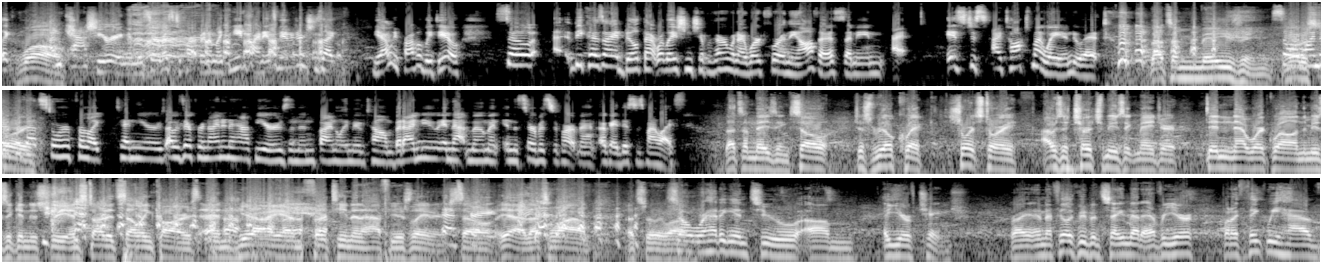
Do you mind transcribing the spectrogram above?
Like Whoa. I'm cashiering in the service department. I'm like, "You need a finance manager?" She's like, "Yeah, we probably do." So because I had built that relationship with her when I worked for her in the office, I mean, I, it's just I talked my way into it. That's amazing. So what I a wound up at that store for like 10 years. I was there for nine and a half years and then finally moved home. But I knew in that moment in the service department, okay, this is my life. That's amazing. So, just real quick, short story. I was a church music major, didn't network well in the music industry, and started selling cars. And here I am 13 and a half years later. That's so, great. yeah, that's wild. That's really wild. So we're heading into um, a year of change, right? And I feel like we've been saying that every year, but I think we have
